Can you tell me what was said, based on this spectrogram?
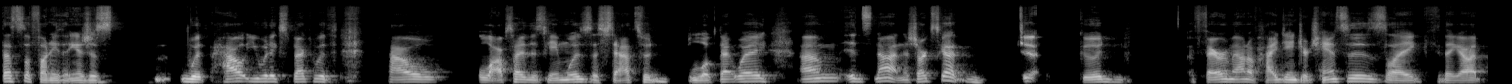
that's the funny thing. Is just with how you would expect with how lopsided this game was, the stats would look that way. Um, it's not. And the Sharks got good, a fair amount of high danger chances. Like they got,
